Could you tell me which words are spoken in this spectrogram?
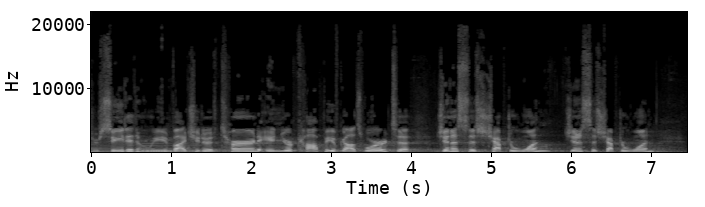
you're seated, and we invite you to turn in your copy of God's Word to Genesis chapter 1. Genesis chapter 1.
